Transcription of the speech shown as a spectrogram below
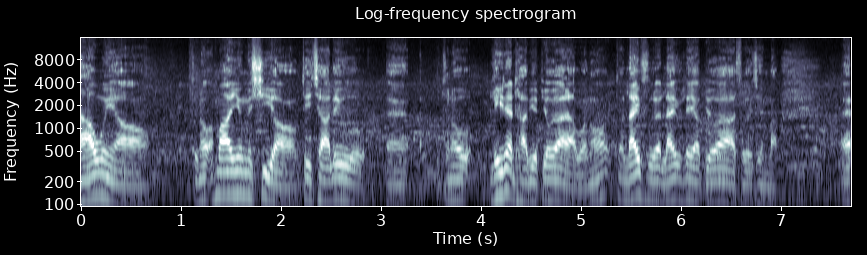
နားဝင်အောင်ကျွန်တော်အမှားယွင်းမရှိအောင်တေချာလေးကိုအဲကျွန်တော်လေးနဲ့ထားပြီးပြောရတာပေါ့နော် live ဆိုတဲ့ live လေးရောက်ပြောရတာဆိုတဲ့အချိန်မှာအဲ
